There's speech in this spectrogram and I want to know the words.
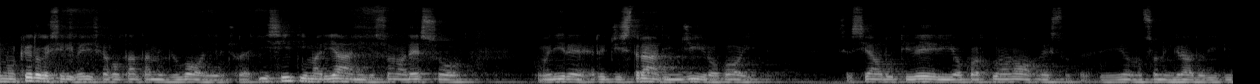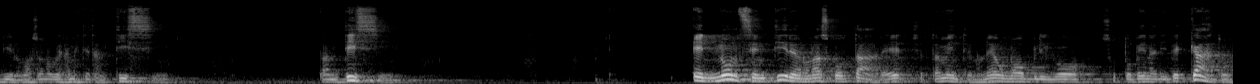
non credo che si riferisca soltanto a Meggiugorie, cioè i siti mariani che sono adesso, come dire, registrati in giro, poi se siano tutti veri o qualcuno no, questo io non sono in grado di, di dirlo, ma sono veramente tantissimi, tantissimi. E non sentire e non ascoltare certamente non è un obbligo sotto pena di peccato,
